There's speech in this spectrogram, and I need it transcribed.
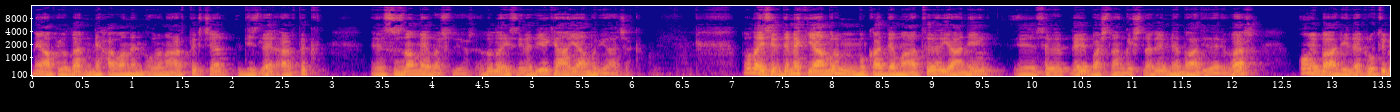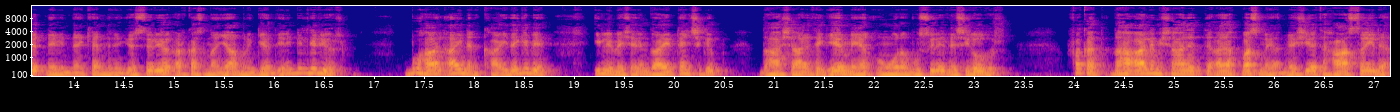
ne yapıyorlar? Ne havanın oranı arttıkça dizler artık e, sızlanmaya başlıyor. Dolayısıyla diyor ki ha yağmur yağacak. Dolayısıyla demek yağmurun mukaddematı yani e, sebepleri, başlangıçları, mebadileri var. O mebadiler rutubet nevinden kendini gösteriyor. Arkasından yağmurun geldiğini bildiriyor. Bu hal aynen kaide gibi ilmi beşerin gayipten çıkıp daha şehadete gelmeyen umura vusule vesile olur. Fakat daha alem şehadette ayak basmayan meşiyeti hassa ile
